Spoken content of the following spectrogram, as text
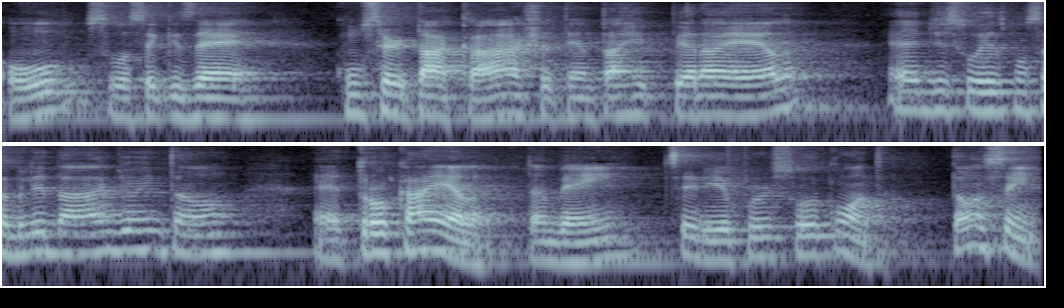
Ou se você quiser consertar a caixa, tentar recuperar ela, é de sua responsabilidade, ou então é, trocar ela, também seria por sua conta. Então assim,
